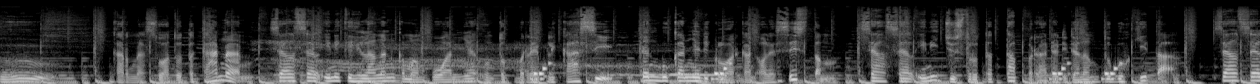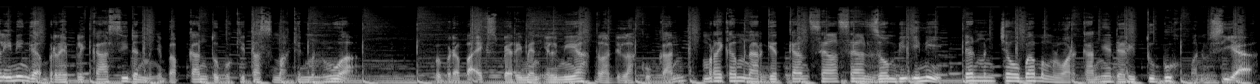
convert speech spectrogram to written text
Uh, karena suatu tekanan, sel-sel ini kehilangan kemampuannya untuk bereplikasi dan bukannya dikeluarkan oleh sistem, sel-sel ini justru tetap berada di dalam tubuh kita. Sel-sel ini nggak bereplikasi dan menyebabkan tubuh kita semakin menua. Beberapa eksperimen ilmiah telah dilakukan, mereka menargetkan sel-sel zombie ini dan mencoba mengeluarkannya dari tubuh manusia.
